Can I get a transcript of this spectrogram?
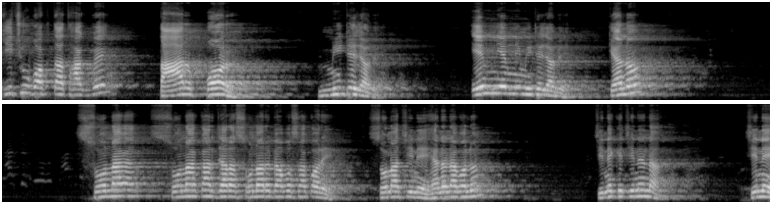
কিছু বক্তা থাকবে, তারপর মিটে যাবে। এমনি এমনি মিটে যাবে। কেন? সোনা, সোনাকার যারা সোনার ব্যবসা করে সোনা চিনে হ্যাঁ না বলুন? চিনে কি চিনে না? চিনে।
